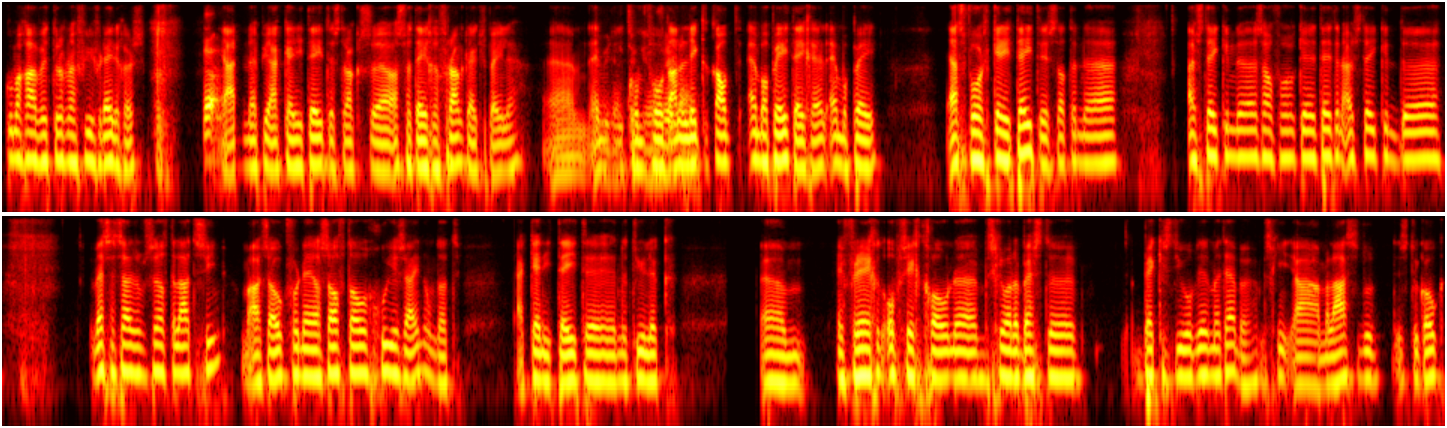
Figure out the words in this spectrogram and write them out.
Koeman gaat weer terug naar vier verdedigers. Ja. ja, dan heb je Kenny Teten straks uh, als we tegen Frankrijk spelen. Um, en die komt bijvoorbeeld aan de linkerkant Mbappé tegen. Mbappé. Ja, voor Kenny Teten is dat een uh, uitstekende, zou voor Kenny Teten een uitstekende wedstrijd zijn om zichzelf te laten zien. Maar het zou ook voor Nederland zelf al een goede zijn. Omdat ja, Kenny Teten natuurlijk um, in verdedigend opzicht gewoon uh, misschien wel de beste backers die we op dit moment hebben. Misschien, ja, laatste doet, is natuurlijk ook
